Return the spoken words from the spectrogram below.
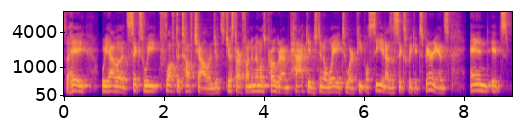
So hey, we have a six week fluff to tough challenge. It's just our fundamentals program packaged in a way to where people see it as a six week experience and it's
